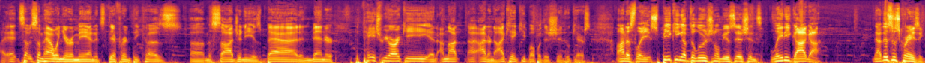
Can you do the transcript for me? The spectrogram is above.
I, so- somehow, when you're a man, it's different because uh, misogyny is bad and men are the patriarchy. And I'm not, I, I don't know. I can't keep up with this shit. Who cares? Honestly, speaking of delusional musicians, Lady Gaga. Now, this is crazy.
